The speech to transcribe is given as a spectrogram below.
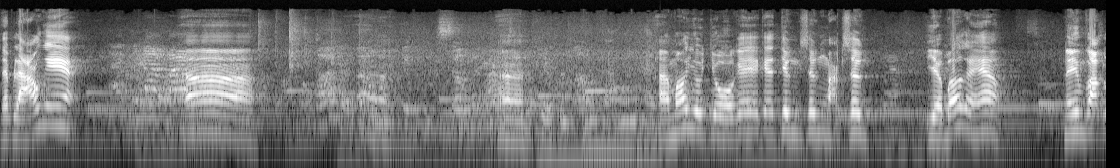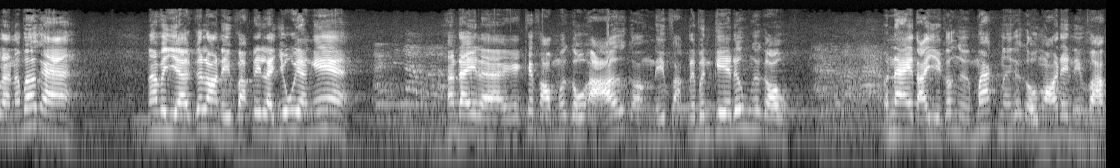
Đẹp lão nghe. À, à, à, à mới vô chùa cái cái chân sưng mặt sưng. Giờ bớt rồi ha niệm phật là nó bớt à. Nó bây giờ cứ lo niệm phật đi là vui à nghe ở đây là cái phòng của cụ ở, còn niệm phật là bên kia đúng không các cụ? Bên nay tại vì có người mắc nên các cụ ngồi đây niệm phật.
